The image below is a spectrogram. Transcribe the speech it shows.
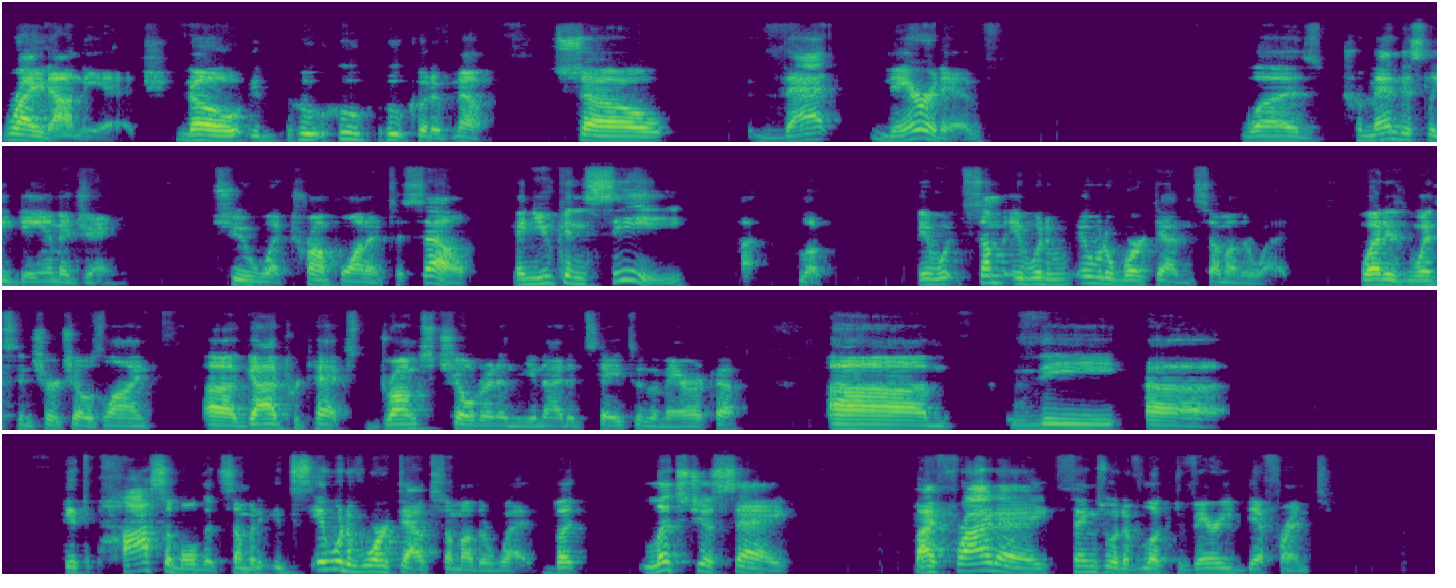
right on the edge. No, who, who, who could have known? So that narrative was tremendously damaging to what Trump wanted to sell. And you can see, uh, look, it would some it would it would have worked out in some other way. What is Winston Churchill's line? uh, God protects drunks, children in the United States of America. Um, the uh, it's possible that somebody it would have worked out some other way, but let's just say by Friday things would have looked very different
